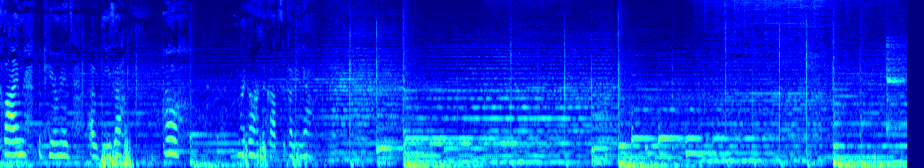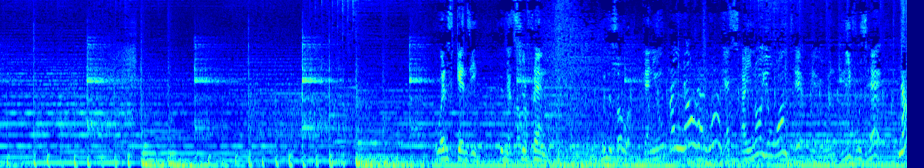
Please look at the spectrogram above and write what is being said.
climb the pyramids of Giza. Oh, my God, the cops are coming now. Where's Kinsey? That's your friend. مين اللي صور؟ Can you? I know her, yes. Yes, I know you want her. You will leave with her. No?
